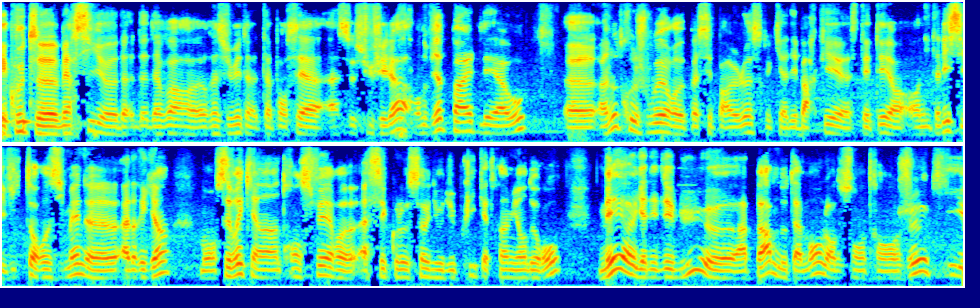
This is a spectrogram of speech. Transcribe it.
Écoute, euh, merci euh, d'avoir euh, résumé ta, pensée à, ce sujet-là. On vient de parler de Léao. un autre joueur passé par le LOSC qui a débarqué cet été en, Italie, c'est Victor Osimhen, Adrien. Bon, c'est vrai qu'il y a un transfert assez colossal au niveau du prix, 80 millions d'euros, mais il y a des débuts à Parme, notamment lors de son entrée en jeu, qui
